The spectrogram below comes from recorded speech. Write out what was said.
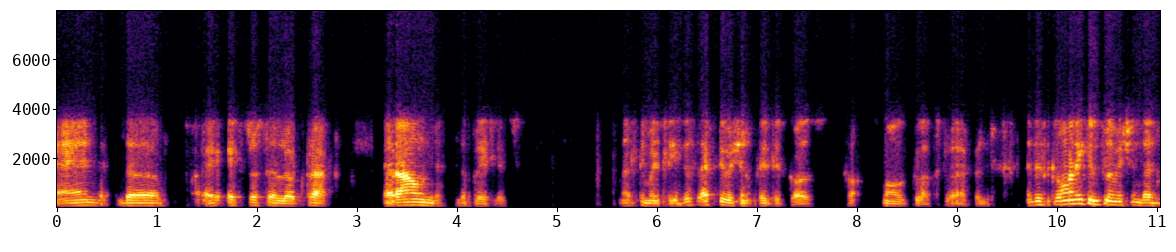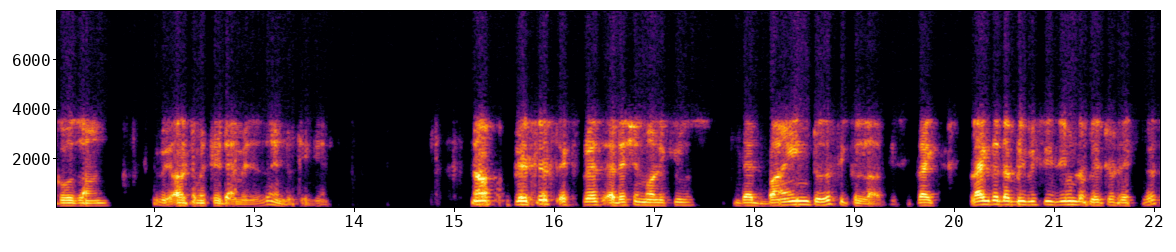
and the uh, extracellular tract around the platelets. Ultimately, this activation of platelets causes small clots to happen. And this chronic inflammation that goes on ultimately damages the endothelium. Now, platelets express adhesion molecules that bind to the sickle RBC. Like, like the WBCs, even the platelets express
